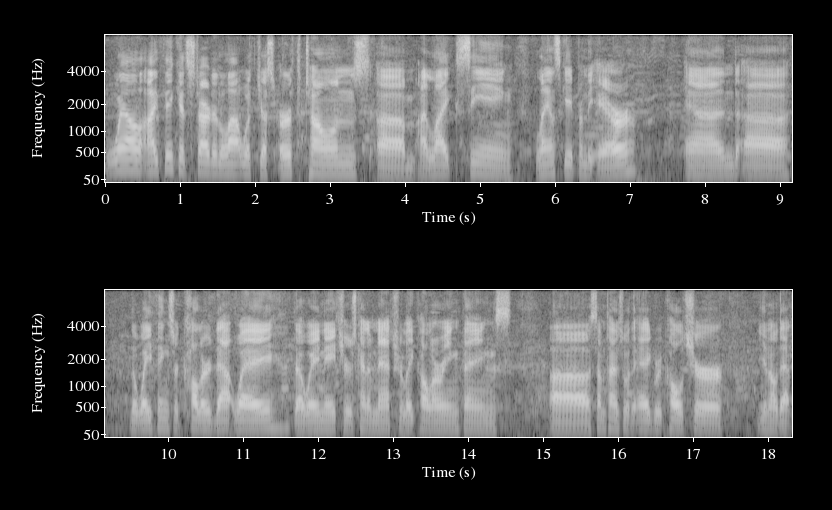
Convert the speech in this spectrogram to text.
Well, I think it started a lot with just earth tones. Um, I like seeing landscape from the air and uh, the way things are colored that way, the way nature is kind of naturally coloring things. Uh, sometimes with agriculture, you know, that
